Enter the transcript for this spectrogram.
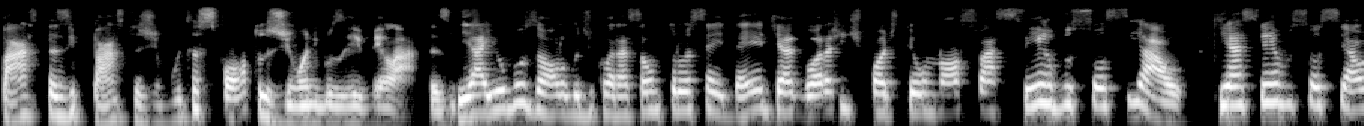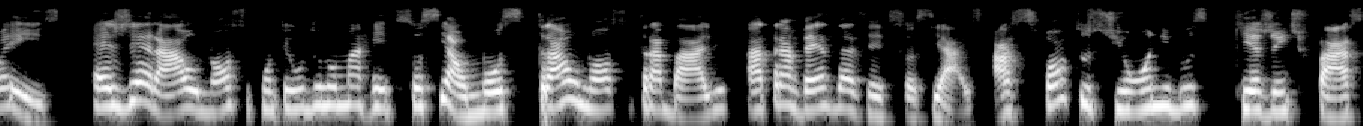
pastas e pastas de muitas fotos de ônibus reveladas. E aí o busólogo de coração trouxe a ideia de agora a gente pode ter o nosso acervo social. Que acervo social é esse? é gerar o nosso conteúdo numa rede social, mostrar o nosso trabalho através das redes sociais. As fotos de ônibus que a gente faz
